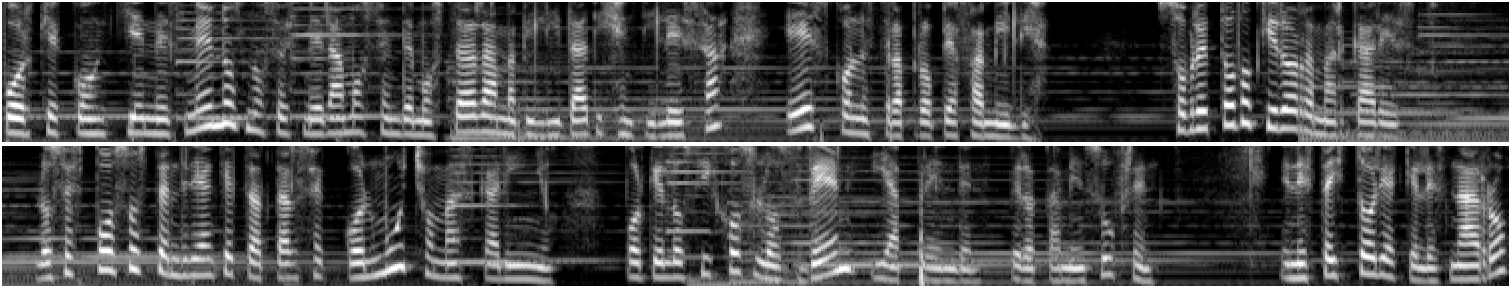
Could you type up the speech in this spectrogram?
Porque con quienes menos nos esmeramos en demostrar amabilidad y gentileza es con nuestra propia familia. Sobre todo quiero remarcar esto. Los esposos tendrían que tratarse con mucho más cariño, porque los hijos los ven y aprenden, pero también sufren. En esta historia que les narro,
